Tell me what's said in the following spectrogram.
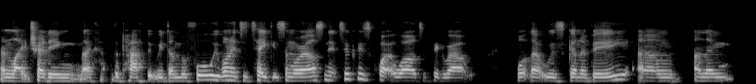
and like treading like the path that we'd done before. We wanted to take it somewhere else, and it took us quite a while to figure out what that was going to be. Um, and then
